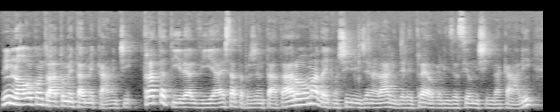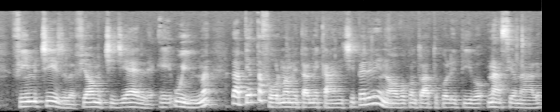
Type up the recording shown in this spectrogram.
Rinnovo contratto metalmeccanici. Trattative al via è stata presentata a Roma dai consigli generali delle tre organizzazioni sindacali, FIM CISL, FIOM CGL e UILM, la piattaforma metalmeccanici per il rinnovo contratto collettivo nazionale,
